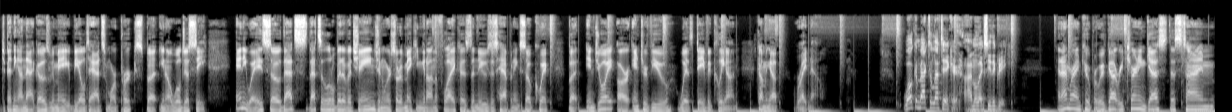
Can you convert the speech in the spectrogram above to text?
depending on that goes, we may be able to add some more perks, but you know, we'll just see. Anyways, so that's that's a little bit of a change, and we're sort of making it on the fly because the news is happening so quick. But enjoy our interview with David Klion coming up right now. Welcome back to Left Anchor. I'm Alexei the Greek. And I'm Ryan Cooper. We've got returning guest this time,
